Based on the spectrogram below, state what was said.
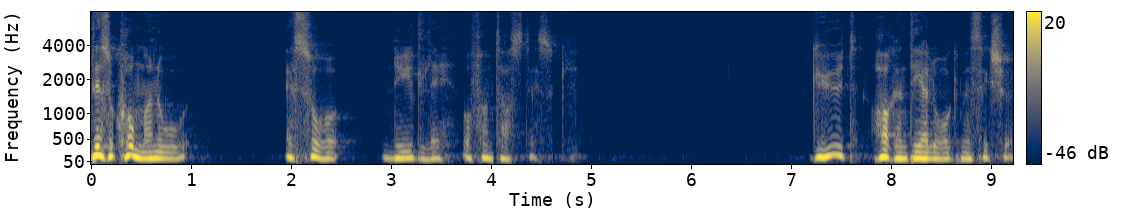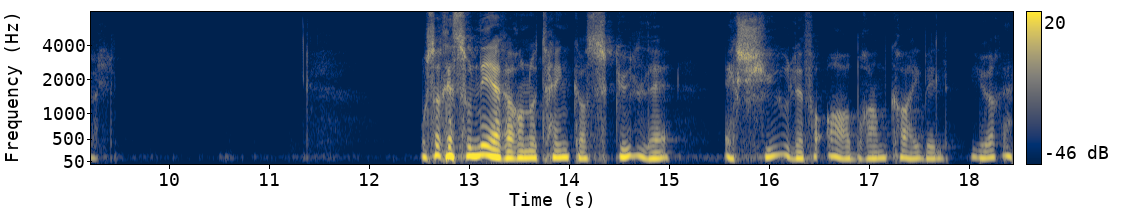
Og det som kommer nå, er så nydelig og fantastisk. Gud har en dialog med seg sjøl. Og så resonnerer han og tenker skulle jeg skjule for Abraham hva jeg vil gjøre?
